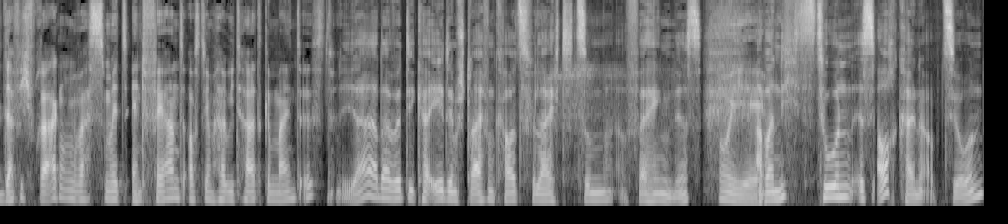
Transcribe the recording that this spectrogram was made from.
Darf ich fragen, was mit entfernt aus dem Habitat gemeint ist? Ja, da wird die KI dem Streifenkauz vielleicht zum Verhängnis. Oh je. Aber nichts tun ist auch keine Option.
